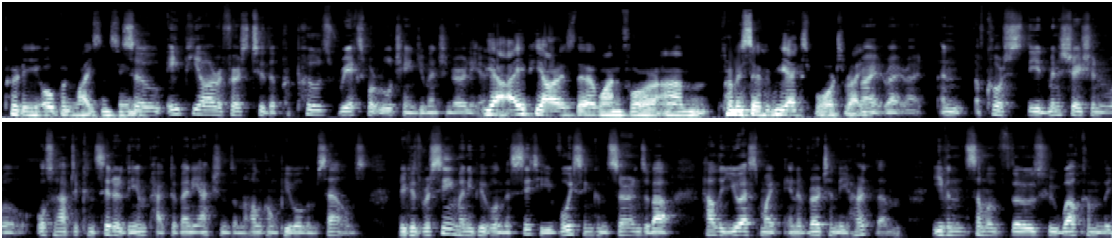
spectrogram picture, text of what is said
pretty open licensing. So APR refers to the proposed re-export rule change you mentioned earlier. Yeah, APR is the one for um, permissive re-exports, right? Right, right, right. And of course, the administration will also have to consider the impact of any actions on the Hong Kong people themselves, because we're seeing many people in the city voicing concerns about how the US might inadvertently hurt them, even some of those who welcome the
